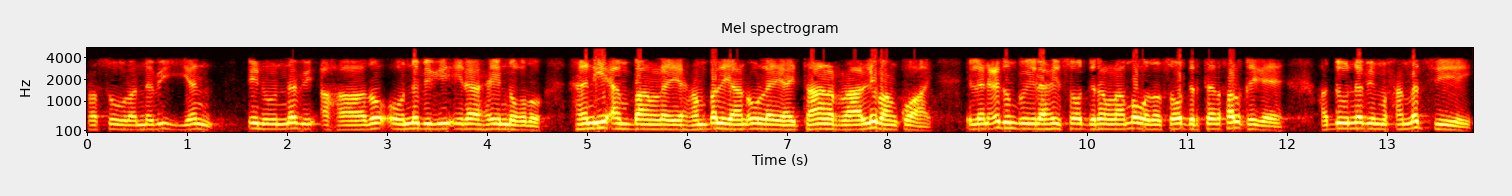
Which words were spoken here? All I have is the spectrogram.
rasuula nebiyan inuu nebi ahaado oo nebigii ilaahay noqdo. Hanii-an baan leeyahay hambalyaan u leeyahay taana raalli baan ku ahay ilan cidun buu ilaahay soo diran lama wada soo dirteen khalqige. Hadduu nebi moxamed siiyey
